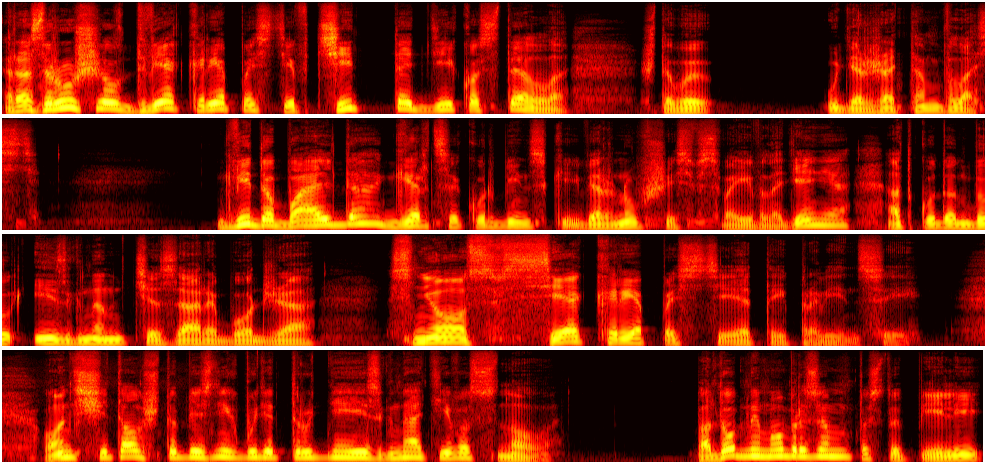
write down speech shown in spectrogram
разрушил две крепости в Читта-ди-Костелло, чтобы удержать там власть. Гвидобальдо, герцог Урбинский, вернувшись в свои владения, откуда он был изгнан Чезаре Боджа, снес все крепости этой провинции. Он считал, что без них будет труднее изгнать его снова. Подобным образом поступили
